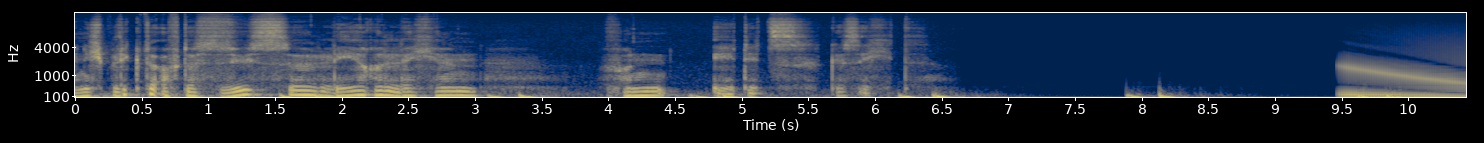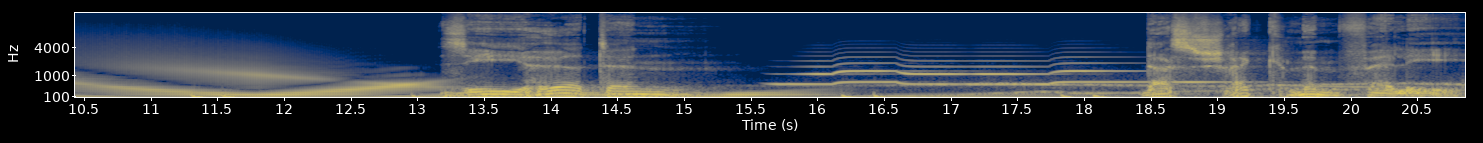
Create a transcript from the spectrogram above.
denn ich blickte auf das süße, leere Lächeln von Ediths Gesicht. Sie hörten das Schreckmümpfeli.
